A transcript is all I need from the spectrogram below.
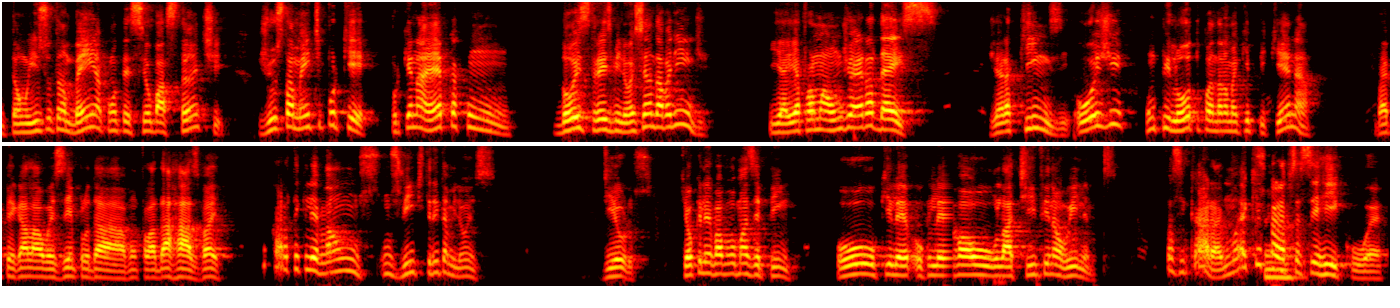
Então, isso também aconteceu bastante, justamente porque porque na época, com 2, 3 milhões, você andava de Indy. E aí a Fórmula 1 já era 10, já era 15. Hoje, um piloto para andar numa equipe pequena, vai pegar lá o exemplo da, vamos falar da Haas, vai. O cara tem que levar uns, uns 20, 30 milhões de euros, que é o que levava o Mazepin, ou o que, le, o que leva o Latifi na Williams. Fala assim, cara, não é que Sim. o cara precisa ser rico, é.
